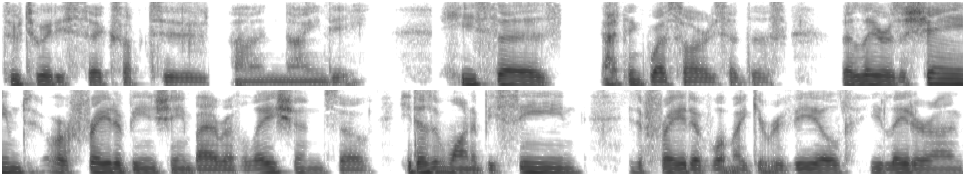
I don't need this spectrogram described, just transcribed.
through 286 up to uh, 90. He says, I think Wes already said this, that Lear is ashamed or afraid of being shamed by a revelation. So he doesn't want to be seen. He's afraid of what might get revealed. He later on,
